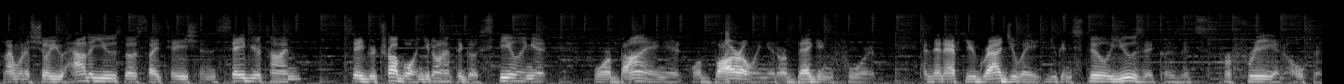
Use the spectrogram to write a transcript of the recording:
And I want to show you how to use those citations, save your time, save your trouble, and you don't have to go stealing it or buying it or borrowing it or begging for it. And then after you graduate, you can still use it because it's for free and open.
